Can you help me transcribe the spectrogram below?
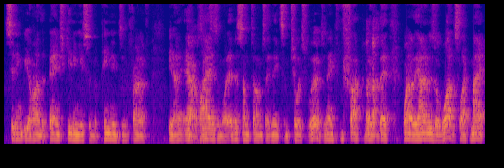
sitting behind the bench giving you some opinions in front of you know, our Thousands. players and whatever, sometimes they need some choice words. You a fuck whether they're one of the owners or what. It's like, mate,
